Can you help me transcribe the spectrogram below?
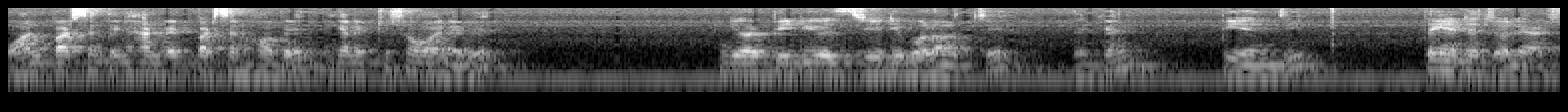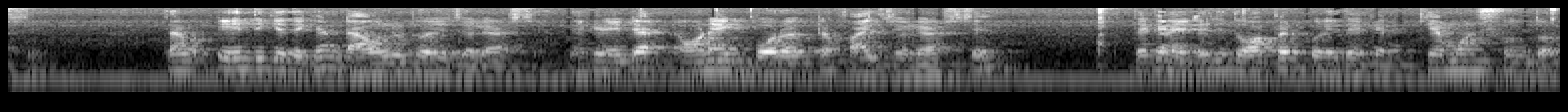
ওয়ান পার্সেন্ট থেকে হান্ড্রেড পার্সেন্ট হবে। এখানে একটু সময় নেবে। ইউর ভিডিও ইজ রেডি বলা হচ্ছে। দেখেন পিএনজি দেখেন এটা চলে আসছে। তারপর এইদিকে দেখেন ডাউনলোড হয়ে চলে আসছে। দেখেন, এটা অনেক বড় একটা ফাইল চলে আসছে। দেখেন, এটা যদি ওপেন করে, দেখেন, কেমন সুন্দর।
